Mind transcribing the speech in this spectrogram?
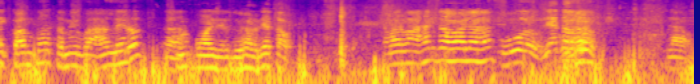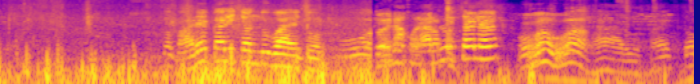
એક કામ કરો તમે વાહન લઈ લો. હું. પાણી રેડું હાલ લેતા આવો. તમારું વાહન હે? લેતા આવો. લાવો. તો ભારે કરી ચંદુભાઈ તો. આટલું છે ને? ભાઈ તો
